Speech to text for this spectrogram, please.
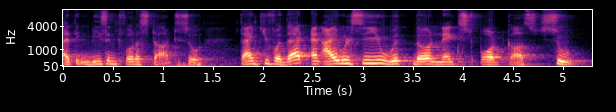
I think decent for a start. So thank you for that, and I will see you with the next podcast soon.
